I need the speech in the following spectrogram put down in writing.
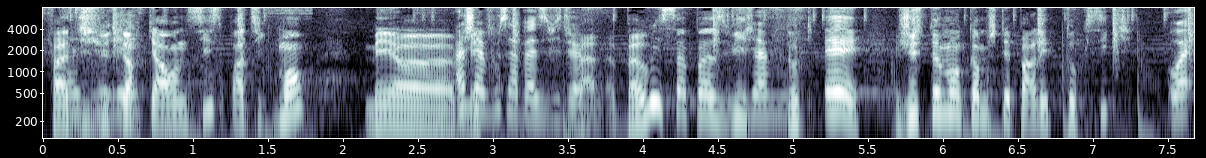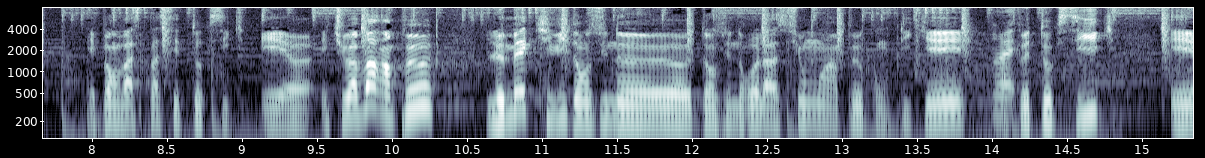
enfin T'as juré. 18h46 pratiquement. Mais, euh, Ah, j'avoue, ça passe vite, bah, bah oui, ça passe vite. Donc, hé, justement, comme je t'ai parlé de toxique, Ouais. et ben on va se passer de toxique. Et, euh, et tu vas voir un peu le mec qui vit dans une, euh, dans une relation un peu compliquée, un peu toxique, et,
